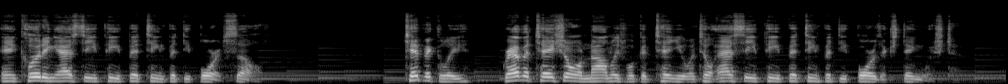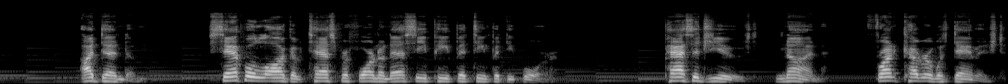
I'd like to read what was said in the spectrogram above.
including SCP-1554 itself. Typically, gravitational anomalies will continue until SCP-1554 is extinguished. Addendum Sample log of tests performed on SCP-1554 Passage used None. Front cover was damaged.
